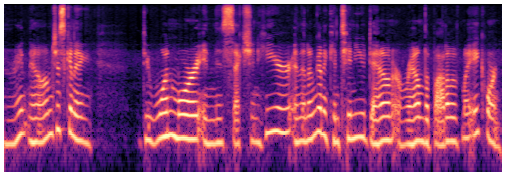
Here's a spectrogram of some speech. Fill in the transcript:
All right, now I'm just going to do one more in this section here, and then I'm going to continue down around the bottom of my acorn.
